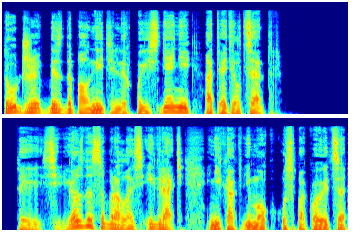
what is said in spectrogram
Тут же, без дополнительных пояснений, ответил центр. «Ты серьезно собралась играть?» — никак не мог успокоиться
